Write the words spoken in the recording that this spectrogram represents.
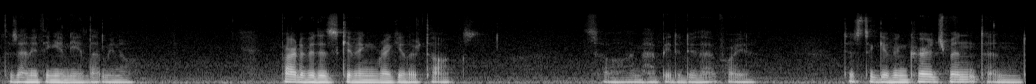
if there's anything you need, let me know. Part of it is giving regular talks, so I'm happy to do that for you just to give encouragement and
